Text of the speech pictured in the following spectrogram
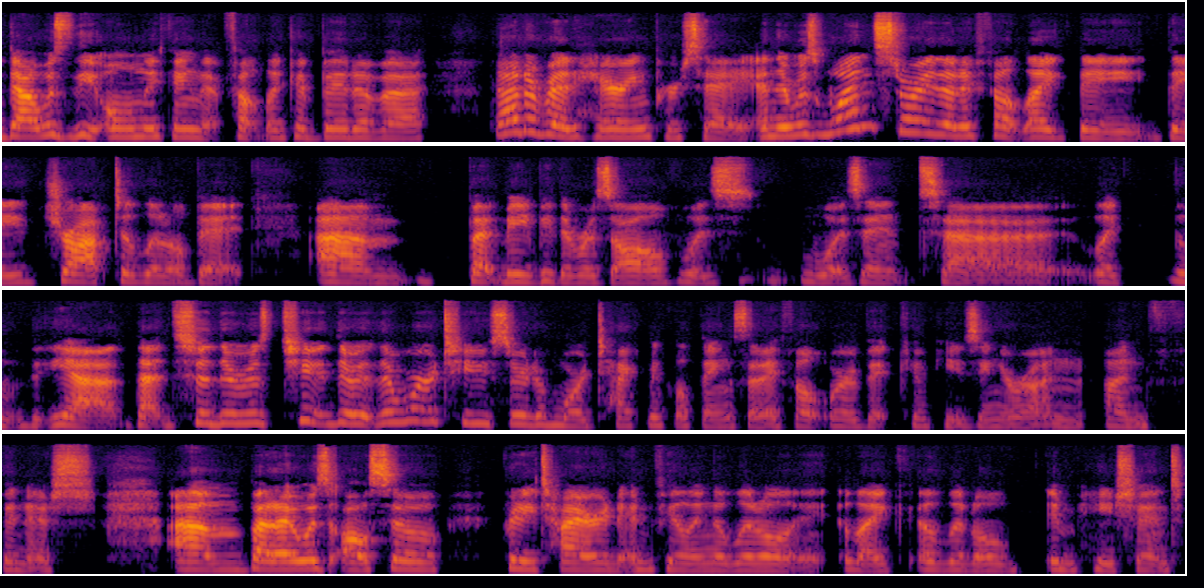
that was the only thing that felt like a bit of a, not a red herring per se. And there was one story that I felt like they they dropped a little bit. Um, but maybe the resolve was wasn't uh, like yeah that so there was two there there were two sort of more technical things that I felt were a bit confusing or un, unfinished. Um, but I was also pretty tired and feeling a little like a little impatient.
